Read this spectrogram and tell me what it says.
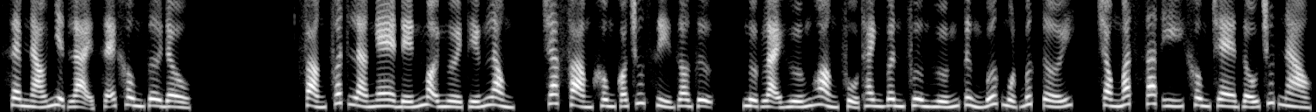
xem náo nhiệt lại sẽ không rơi đầu. phảng phất là nghe đến mọi người tiếng lòng, Trác Phàm không có chút gì do dự, ngược lại hướng Hoàng Phủ Thanh Vân phương hướng từng bước một bước tới, trong mắt sát ý không che giấu chút nào.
